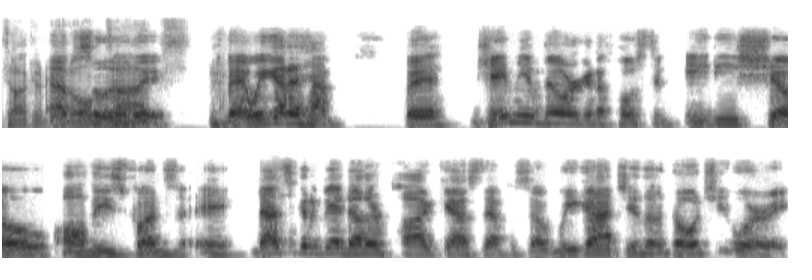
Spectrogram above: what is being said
Talking about absolutely, man. We got to have. But Jamie and Bill are going to host an 80s show. All these funds. Eh, that's going to be another podcast episode. We got you though. Don't you worry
